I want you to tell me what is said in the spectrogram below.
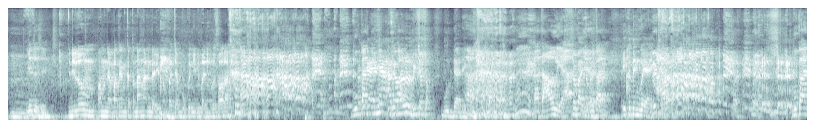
Hmm. gitu sih. Jadi lu mendapatkan ketenangan dari membaca buku ini dibanding lu sholat. bukan Tapi kayaknya bukan- agama lu lebih cocok Buddha deh. Nggak tahu ya. Coba coba bukan ikutin gue ya. Bukan.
